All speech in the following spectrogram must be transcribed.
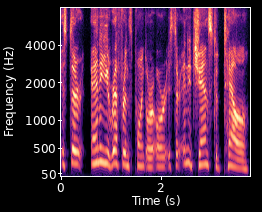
is there any reference point or, or is there any chance to tell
